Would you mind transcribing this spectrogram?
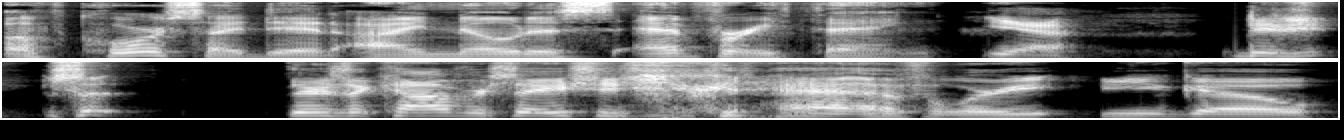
of course i did i notice everything Yeah. Did you? So there's a conversation you could have where you, you go,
